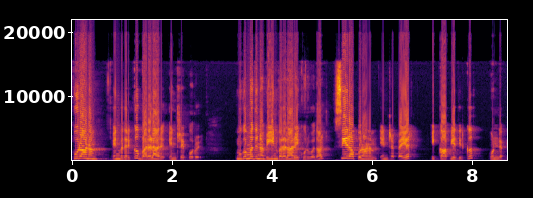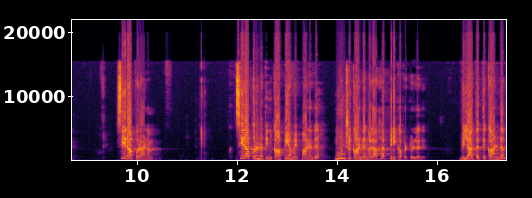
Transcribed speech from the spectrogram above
புராணம் என்பதற்கு வரலாறு என்றே பொருள். முகமது நபியின் வரலாறை கூறுவதால் சீரா புராணம் என்ற பெயர் இக்காப்பியத்திற்கு உண்டு. சீரா புராணம். சீரா புராணத்தின் காப்பிய அமைப்பானது மூன்று காண்டங்களாக பிரிக்கப்பட்டுள்ளது. விலாத்தத்து காண்டம்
